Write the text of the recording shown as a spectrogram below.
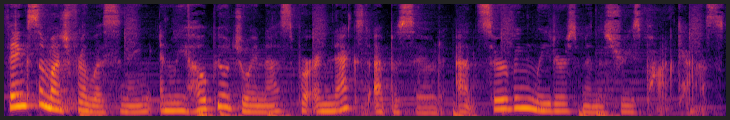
Thanks so much for listening, and we hope you'll join us for our next episode at Serving Leaders Ministries podcast.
